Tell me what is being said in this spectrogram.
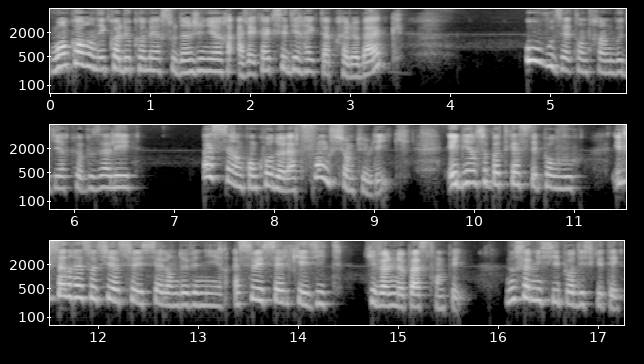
ou encore en école de commerce ou d'ingénieur avec accès direct après le bac, ou vous êtes en train de vous dire que vous allez passer un concours de la fonction publique, eh bien ce podcast est pour vous. Il s'adresse aussi à ceux et celles en devenir, à ceux et celles qui hésitent, qui veulent ne pas se tromper. Nous sommes ici pour discuter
